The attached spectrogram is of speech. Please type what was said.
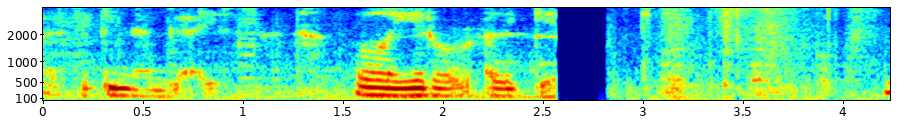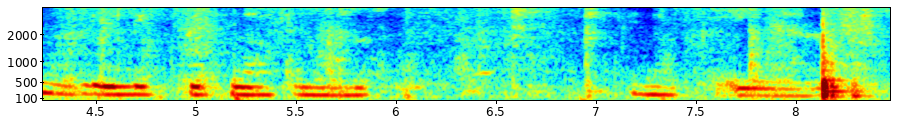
ah, sige na guys. Later, I'll get. Naliligpit na ako ng pinakainan.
